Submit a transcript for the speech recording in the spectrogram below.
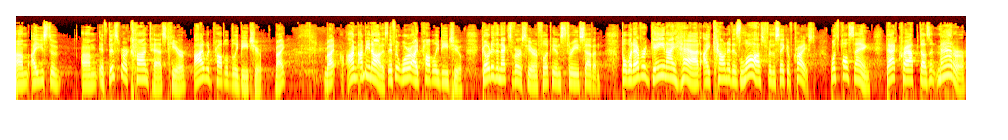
Um, I used to, um, if this were a contest here, I would probably beat you, right? Right? I'm, I'm, being honest. If it were, I'd probably beat you. Go to the next verse here in Philippians 3 7. But whatever gain I had, I counted as loss for the sake of Christ. What's Paul saying? That crap doesn't matter,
